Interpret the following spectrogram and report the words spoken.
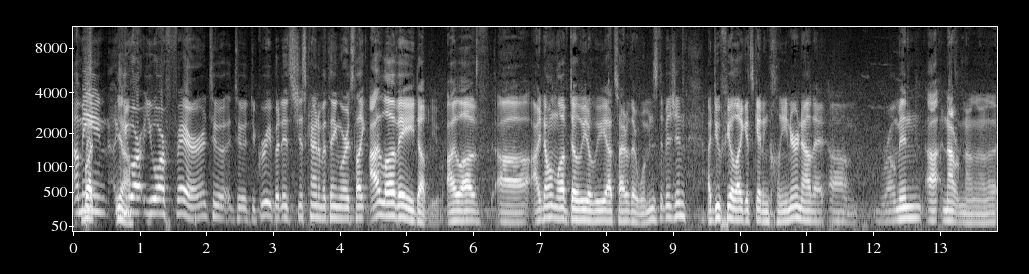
I But, mean, you, know. you are you are fair to to a degree, but it's just kind of a thing where it's like I love AEW. I love uh, I don't love WWE outside of their women's division. I do feel like it's getting cleaner now that um, Roman, uh, not no, no no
